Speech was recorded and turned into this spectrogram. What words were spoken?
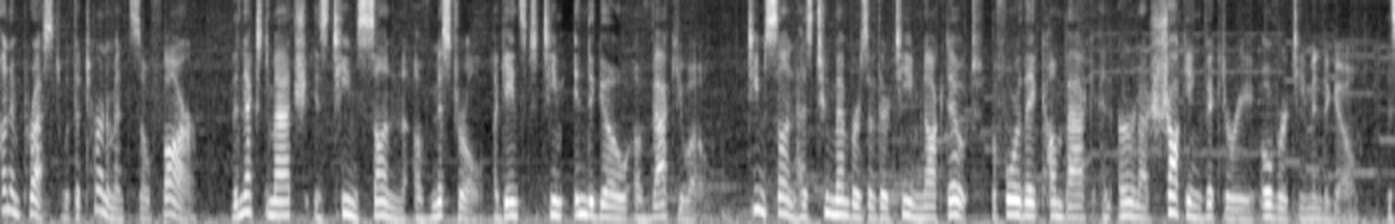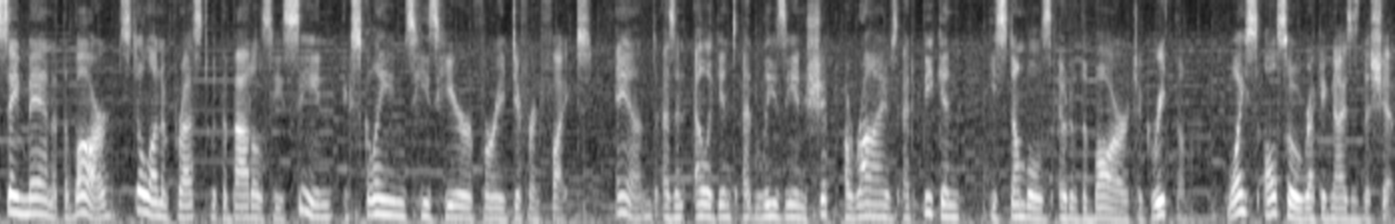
unimpressed with the tournament so far. The next match is Team SSSN of Mistral against Team NDGO of Vacuo. Team SSSN has two members of their team knocked out before they come back and earn a shocking victory over Team NDGO. The same man at the bar, still unimpressed with the battles he's seen, exclaims he's here for a different fight. And as an elegant Atlesian ship arrives at Beacon, he stumbles out of the bar to greet them. Weiss also recognizes the ship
